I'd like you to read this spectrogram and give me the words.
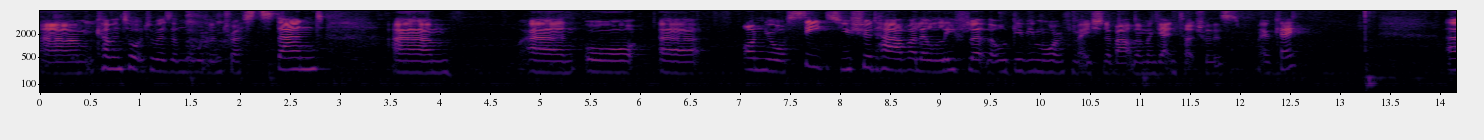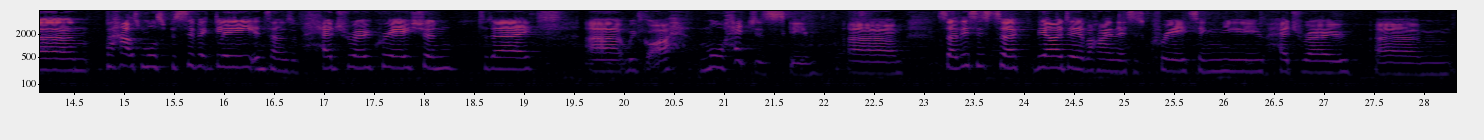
um, come and talk to us on the Woodland Trust stand um, and, or uh, on your seats, you should have a little leaflet that will give you more information about them and get in touch with us. Okay? Um, perhaps more specifically, in terms of hedgerow creation today, uh, we've got a more hedges scheme. So this is to, the idea behind this is creating new hedgerow um,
